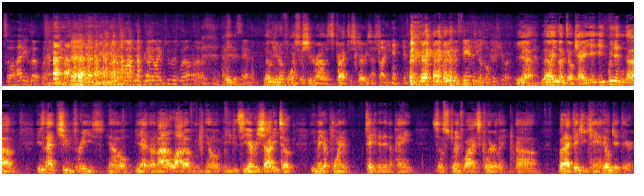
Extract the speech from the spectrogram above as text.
so how do you look? Was he, uniform look good on him too as well, or? I didn't see. No uniforms for shoot around. It's practice jerseys. I thought he just, he said, he goes, oh, for sure. Yeah, no, he looked okay. He, he, we didn't. Um, he's not shooting threes. You know, yeah, not a lot of them. You know, you could see every shot he took. He made a point of taking it in the paint. So strength wise, clearly. Uh, but I think he can. He'll get there.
